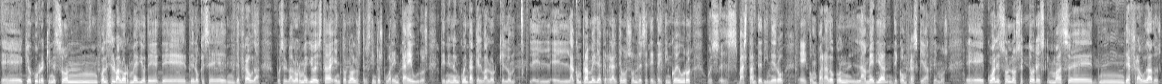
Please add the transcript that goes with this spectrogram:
¿Qué ocurre? ¿Quiénes son, ¿Cuál es el valor medio de, lo que se defrauda? Pues el valor medio está en torno a los 340 euros, teniendo en cuenta que el valor, que la compra media que realicemos son de 75 euros, pues es bastante dinero comparado con la media de compras que hacemos. Eh, ¿Cuáles son los sectores más eh, defraudados?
